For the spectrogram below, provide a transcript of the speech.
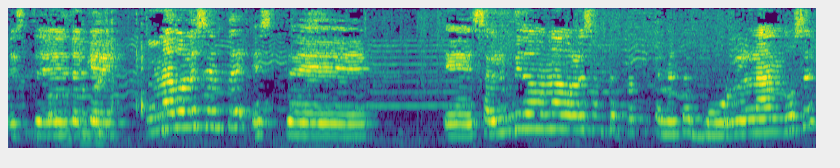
este, de que un adolescente, este, eh, salió un video de un adolescente prácticamente burlándose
